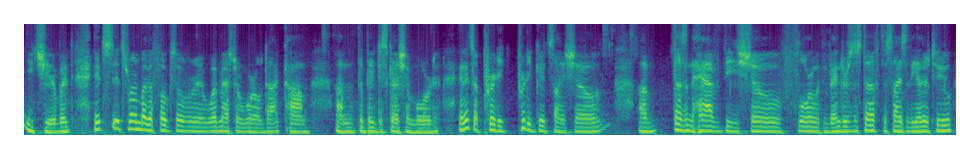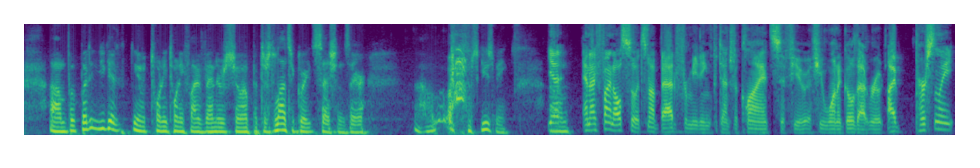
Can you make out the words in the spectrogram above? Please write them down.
each year, but it's it's run by the folks over at webmasterworld.com, um, the big discussion board, and it's a pretty pretty good sized show. Um, doesn't have the show floor with vendors and stuff the size of the other two, um, but but you get you know 20 25 vendors show up, but there's lots of great sessions there. Uh, excuse me. Yeah, um, and I find also it's not bad for meeting potential clients if you if you want to go that route. I personally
